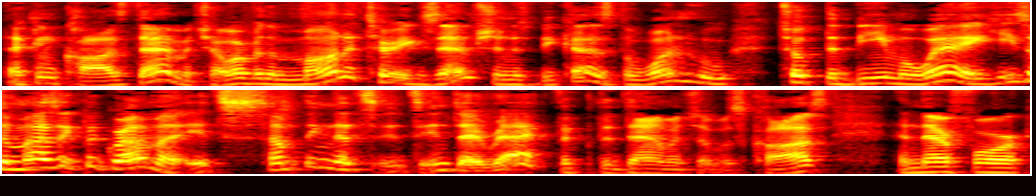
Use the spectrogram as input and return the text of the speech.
that can cause damage. However, the monetary exemption is because the one who took the beam away, he's a mazik begrama. It's something that's it's indirect the, the damage that was caused, and therefore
